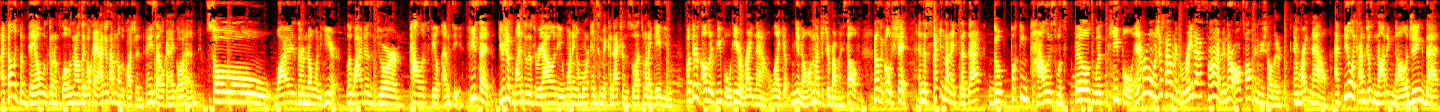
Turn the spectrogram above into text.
I felt like the veil was gonna close and I was like, okay, I just have another question. And he said, okay, go ahead. So why is there no one here? Like, why does your palace feel empty? He said, you just went to this reality wanting a more intimate connection. So that's what I gave you. But there's other people here right now. Like, you know, I'm not just here by myself. And I was like, oh shit. And the second that I said that, the fucking palace was filled with people and everyone was just having a great ass time and they're all talking to each other. And right now, I feel like I'm just not acknowledging that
